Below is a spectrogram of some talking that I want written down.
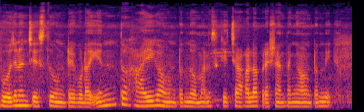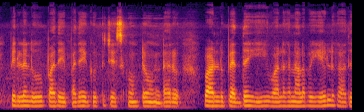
భోజనం చేస్తూ ఉంటే కూడా ఎంతో హాయిగా ఉంటుందో మనసుకి చాలా ప్రశాంతంగా ఉంటుంది. పిల్లలు పదే పదే గుర్తు చేసుకుంటూ ఉంటారు. వాళ్ళు పెద్దయి వాళ్ళకి నలభై ఏళ్ళు కాదు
